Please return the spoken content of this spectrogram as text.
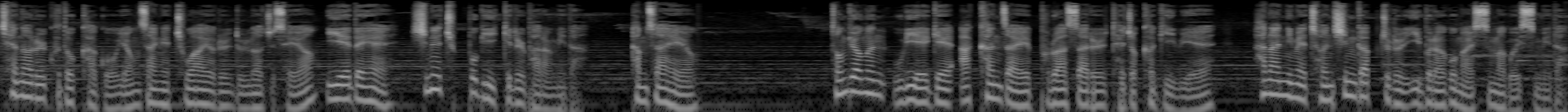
채널을 구독하고 영상에 좋아요를 눌러주세요. 이에 대해 신의 축복이 있기를 바랍니다. 감사해요. 성경은 우리에게 악한 자의 불화살을 대적하기 위해 하나님의 전신갑주를 입으라고 말씀하고 있습니다.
